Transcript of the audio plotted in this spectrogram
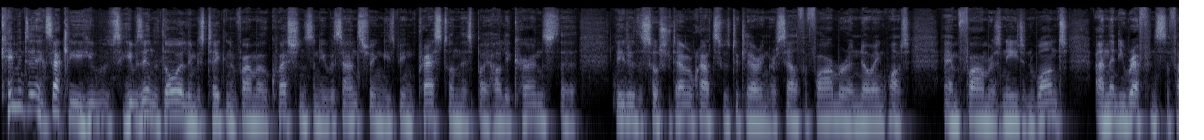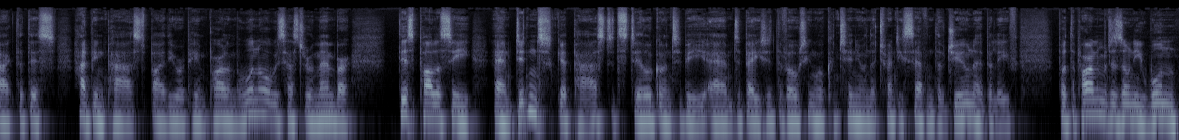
came into exactly. He was he was in the Dáil. He was taking environmental questions and he was answering. He's being pressed on this by Holly Cairns, the leader of the Social Democrats, who's declaring herself a farmer and knowing what um, farmers need and want. And then he referenced the fact that this had been passed by the European Parliament. But one always has to remember this policy um, didn't get passed. It's still going to be um, debated. The voting will continue on the 27th of June, I believe. But the Parliament is only one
